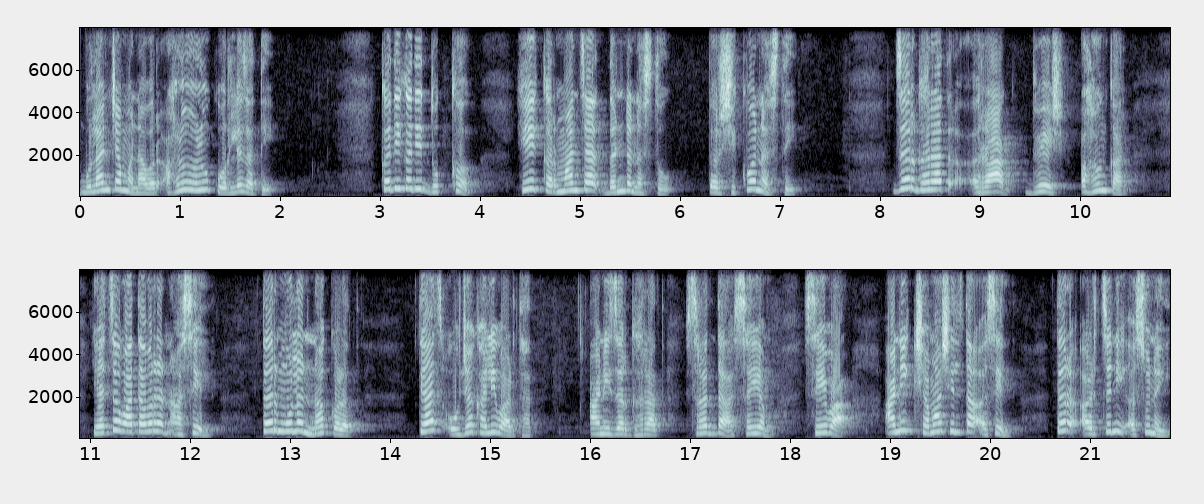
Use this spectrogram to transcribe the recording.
मुलांच्या मनावर हळूहळू कोरले जाते. कधीकधी दुःख हे कर्मांचा दंड नसतो तर शिकवण असते. जर घरात राग द्वेष अहंकार याचं वातावरण असेल तर मुलं न कळत त्याच ओझ्याखाली वाढतात. आणि जर घरात श्रद्धा संयम सेवा आणि क्षमाशीलता असेल तर अडचणी असूनही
